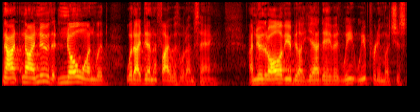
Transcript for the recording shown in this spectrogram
Now, now I knew that no one would, would identify with what I'm saying. I knew that all of you would be like, yeah, David, we, we pretty much just,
